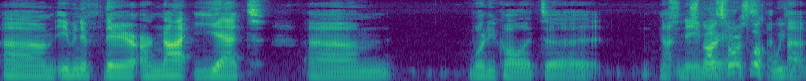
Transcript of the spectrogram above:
um, even if they are not yet, um, what do you call it? Uh, not name not brands. Look, we- uh,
